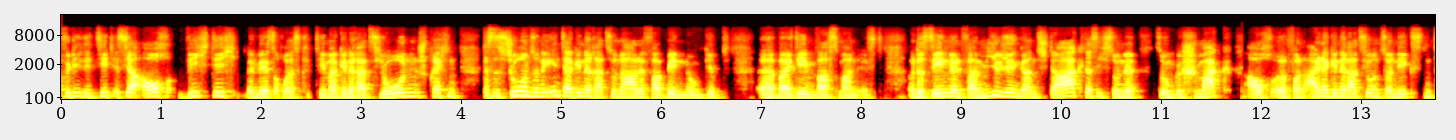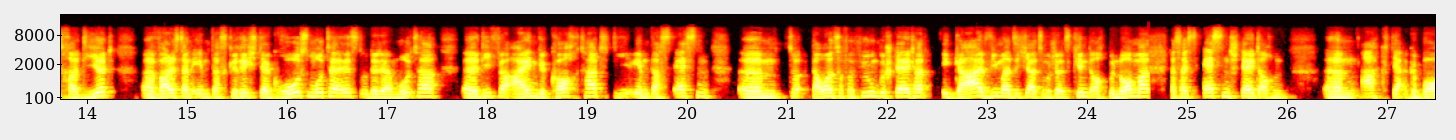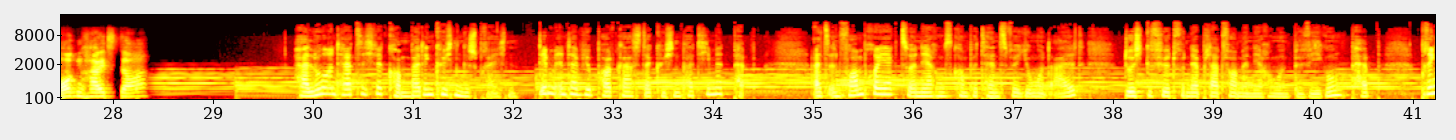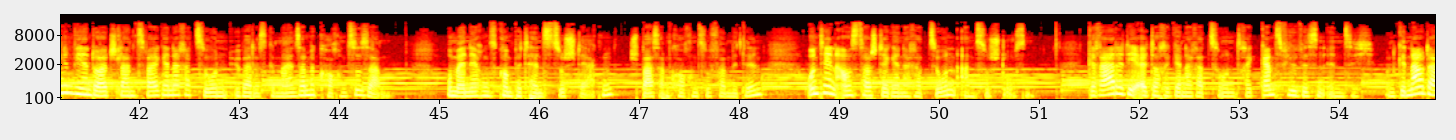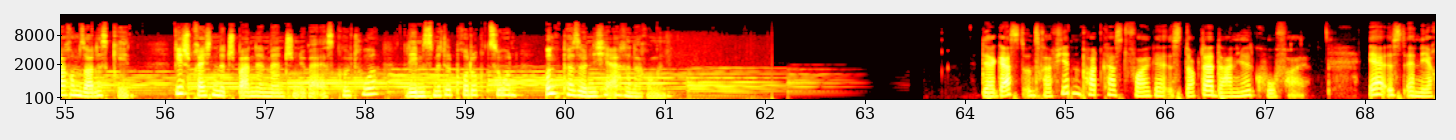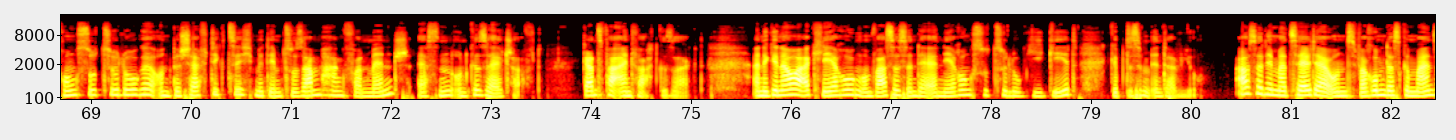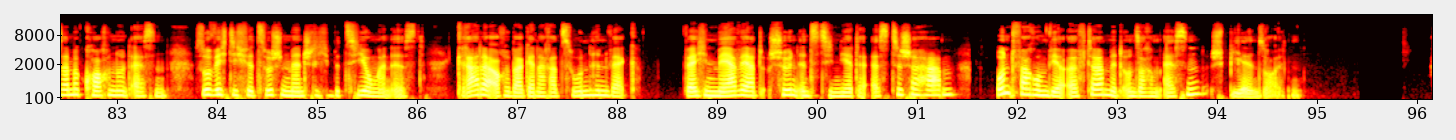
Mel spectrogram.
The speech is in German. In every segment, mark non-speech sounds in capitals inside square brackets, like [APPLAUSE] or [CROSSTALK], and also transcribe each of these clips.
für die Identität ist ja auch wichtig, wenn wir jetzt auch über das Thema Generationen sprechen, dass es schon so eine intergenerationale Verbindung gibt äh, bei dem, was man ist. Und das sehen wir in Familien ganz stark, dass sich so, eine, so ein Geschmack auch äh, von einer Generation zur nächsten tradiert, äh, weil es dann eben das Gericht der Großmutter ist oder der Mutter, äh, die für einen gekocht hat, die eben das Essen ähm, zu, dauernd zur Verfügung gestellt hat, egal wie man sich ja zum Beispiel als Kind auch benommen hat. Das heißt, Essen stellt auch einen ähm, Akt der Geborgenheit dar. Hallo und herzlich willkommen bei den Küchengesprächen, dem Interview-Podcast der Küchenpartie mit PEP. Als Informprojekt zur Ernährungskompetenz für Jung und Alt, durchgeführt von der Plattform Ernährung und Bewegung, PEP, bringen wir in Deutschland zwei Generationen über das gemeinsame Kochen zusammen, um Ernährungskompetenz zu stärken, Spaß am Kochen zu vermitteln und den Austausch der Generationen anzustoßen. Gerade die ältere Generation trägt ganz viel Wissen in sich und genau darum soll es gehen. Wir sprechen mit spannenden Menschen über Esskultur, Lebensmittelproduktion und persönliche Erinnerungen. Der Gast unserer vierten Podcast-Folge ist Dr. Daniel Kofal. Er ist Ernährungssoziologe und beschäftigt sich mit dem Zusammenhang von Mensch, Essen und Gesellschaft. Ganz vereinfacht gesagt. Eine genaue Erklärung, um was es in der Ernährungssoziologie geht, gibt es im Interview. Außerdem erzählt er uns, warum das gemeinsame Kochen und Essen so wichtig für zwischenmenschliche Beziehungen ist, gerade auch über Generationen hinweg, welchen Mehrwert schön inszenierte Esstische haben und warum wir öfter mit unserem Essen spielen sollten.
